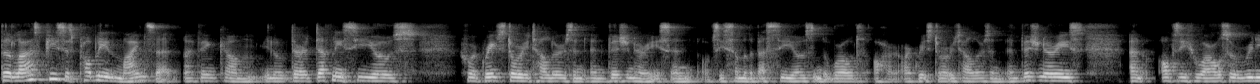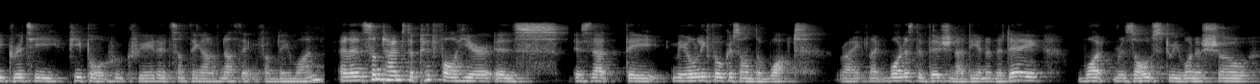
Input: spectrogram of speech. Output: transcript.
the last piece is probably the mindset. I think, um, you know, there are definitely CEOs who are great storytellers and, and, visionaries. And obviously, some of the best CEOs in the world are, are great storytellers and, and, visionaries. And obviously, who are also really gritty people who created something out of nothing from day one. And then sometimes the pitfall here is is that they may only focus on the what, right? Like, what is the vision at the end of the day? What results do we want to show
